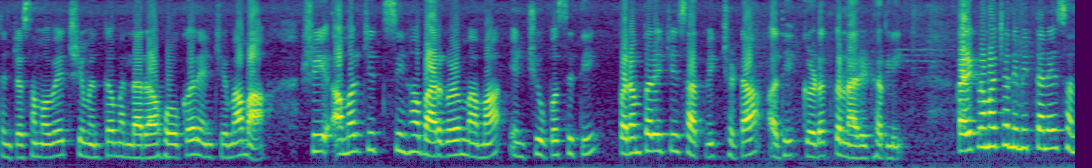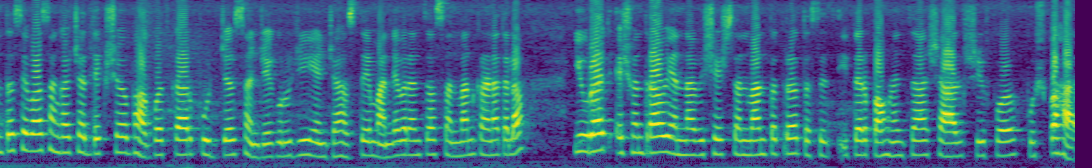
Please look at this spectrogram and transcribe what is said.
त्यांच्या समवेत श्रीमंत मल्हारराव होळकर यांचे मामा श्री अमरजित सिंह बारगळ मामा यांची उपस्थिती परंपरेची सात्विक छटा अधिक गडद करणारी ठरली. कार्यक्रमाच्या निमित्ताने संत सेवा संघाचे अध्यक्ष भागवतकार पूज्य संजय गुरुजी यांच्या हस्ते मान्यवरांचा सन्मान करण्यात आला. युवराज यशवंतराव यांना विशेष सन्मानपत्र तसेच इतर पाहुण्यांचा शाल श्रीफळ पुष्पहार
